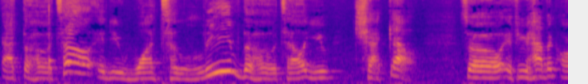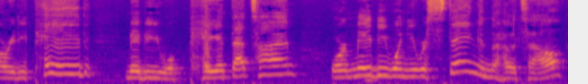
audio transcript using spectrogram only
at the hotel and you want to leave the hotel, you check out. So if you haven't already paid, maybe you will pay at that time, or maybe when you were staying in the hotel,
